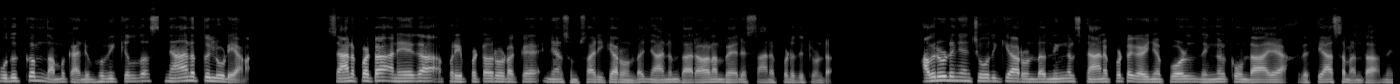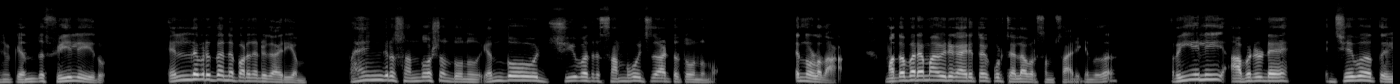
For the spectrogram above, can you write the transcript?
പുതുക്കം നമുക്ക് അനുഭവിക്കുന്നത് സ്നാനത്തിലൂടെയാണ്. സ്നാനപ്പെട്ട അനേക പ്രിയപ്പെട്ടവരോടൊക്കെ ഞാൻ സംസാരിക്കാറുണ്ട്. ഞാനും ധാരാളം പേരെ സ്നാനപ്പെടുത്തിയിട്ടുണ്ട്. അവരോട് ഞാൻ ചോദിക്കാറുണ്ട് നിങ്ങൾ സ്നാനപ്പെട്ട് കഴിഞ്ഞപ്പോൾ നിങ്ങൾക്കുണ്ടായ വ്യത്യാസം എന്താ നിങ്ങൾക്ക് എന്ത് ഫീൽ ചെയ്തു? എല്ലാവരും തന്നെ പറഞ്ഞൊരു കാര്യം ഭയങ്കര സന്തോഷം തോന്നുന്നു. എന്തോ ജീവിതത്തിൽ സംഭവിച്ചതായിട്ട് തോന്നുന്നു. എന്നുള്ളതാണ്. മതപരമായ ഒരു കാര്യത്തെക്കുറിച്ചല്ല അവർ സംസാരിക്കുന്നത്. റിയലി അവരുടെ ജീവിതത്തിൽ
